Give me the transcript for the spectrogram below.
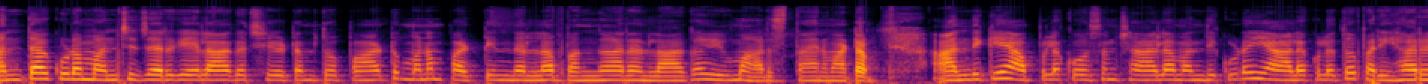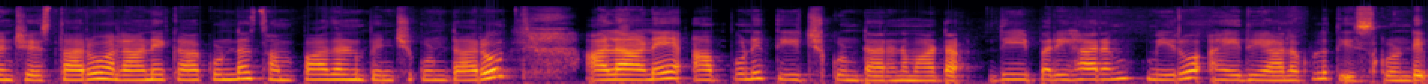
అంతా కూడా మంచి జరిగేలాగా చేయడంతో పాటు మనం పట్టిందల్లా బంగారం లాగా ఇవి మారుస్తాయి అనమాట అందుకే అప్పుల కోసం చాలామంది కూడా యాలకులతో పరిహారం చేస్తారు. అలానే కాకుండా సంపాదన పెంచుకుంటారు. అలానే అప్పుని తీర్చుకుంటారనమాట దీని పరిహారం మీరు ఐదు యాలకులు తీసుకోండి.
